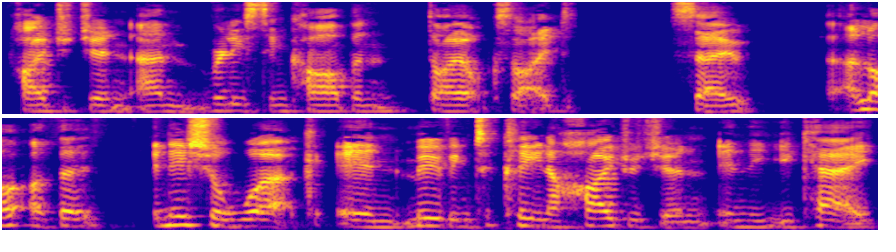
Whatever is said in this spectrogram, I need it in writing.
hydrogen and releasing carbon dioxide. So, a lot of the initial work in moving to cleaner hydrogen in the UK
